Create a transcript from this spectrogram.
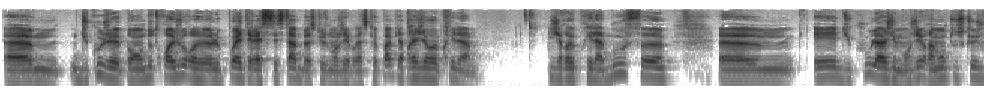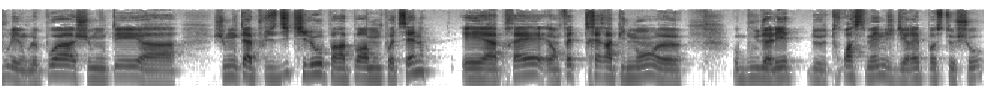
du coup, pendant 2-3 jours, le poids était resté stable parce que je mangeais presque pas, puis après j'ai repris la, j'ai repris la bouffe. Euh, et du coup, là, j'ai mangé vraiment tout ce que je voulais. Donc le poids, je suis monté à, je suis monté à plus 10 kilos par rapport à mon poids de scène. Et après, en fait, très rapidement, euh, au bout d'aller de trois semaines, je dirais post-show,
